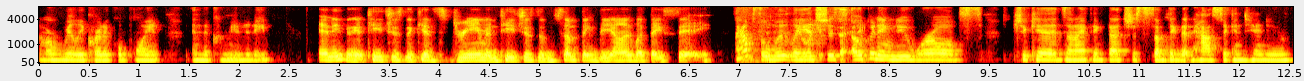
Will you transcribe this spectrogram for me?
a really critical point in the community anything that teaches the kids to dream and teaches them something beyond what they see. Absolutely. It's just opening new worlds to kids. And I think that's just something that has to continue.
